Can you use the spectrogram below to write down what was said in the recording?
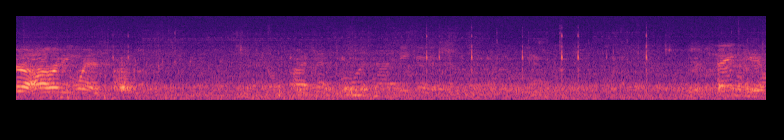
Could already win. Thank you.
